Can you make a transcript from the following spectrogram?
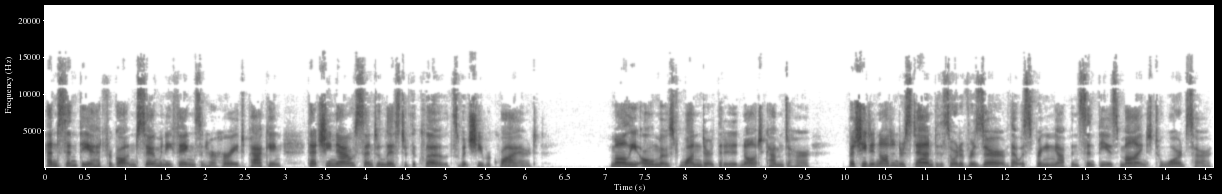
and Cynthia had forgotten so many things in her hurried packing that she now sent a list of the clothes which she required. Molly almost wondered that it had not come to her, but she did not understand the sort of reserve that was springing up in Cynthia's mind towards her.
